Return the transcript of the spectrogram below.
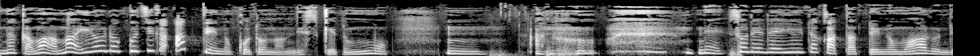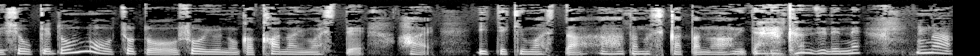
なんかまあまあいろいろ口があってのことなんですけども、うん、あの ね、それで言いたかったっていうのもあるんでしょうけども、ちょっとそういうのが叶いまして、はい、行ってきました。ああ、楽しかったな、みたいな感じでね。まあ、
